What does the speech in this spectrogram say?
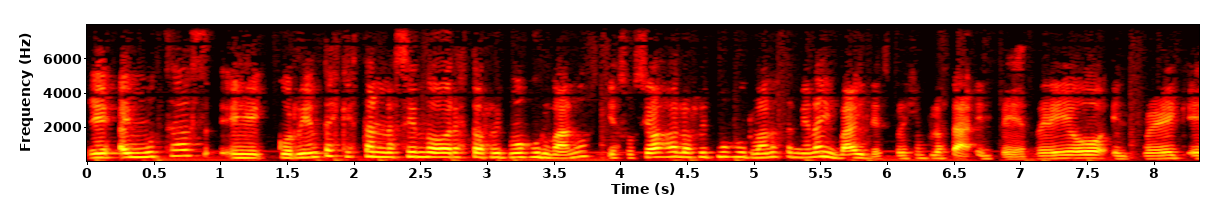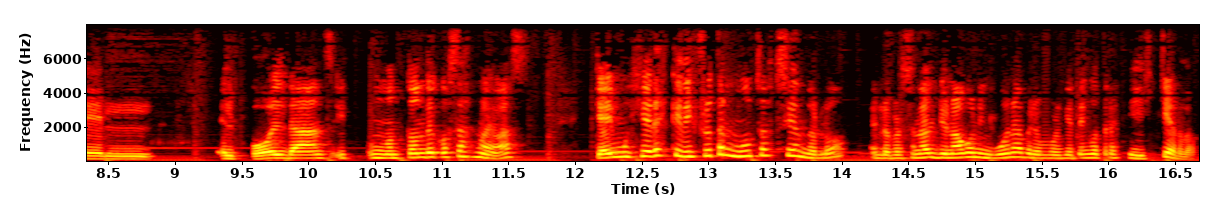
eh, hay muchas eh, corrientes que están naciendo ahora estos ritmos urbanos y asociados a los ritmos urbanos también hay bailes. Por ejemplo, está el perreo, el break, el, el pole dance y un montón de cosas nuevas. Que hay mujeres que disfrutan mucho haciéndolo. En lo personal yo no hago ninguna, pero porque tengo tres pies izquierdos.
